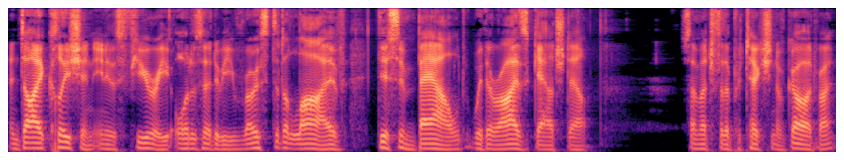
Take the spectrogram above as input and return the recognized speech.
and Diocletian, in his fury, orders her to be roasted alive, disemboweled, with her eyes gouged out. So much for the protection of God, right?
